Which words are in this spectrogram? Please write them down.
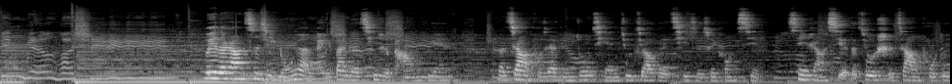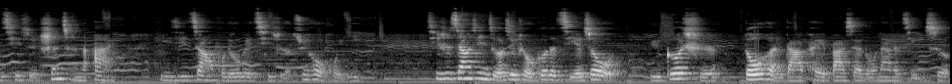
迎面来袭。为了让自己永远陪伴在妻子旁边，那丈夫在临终前就交给妻子这封信，信上写的就是丈夫对妻子深沉的爱，以及丈夫留给妻子的最后回忆。其实江信哲这首歌的节奏与歌词都很搭配巴塞罗那的景色，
